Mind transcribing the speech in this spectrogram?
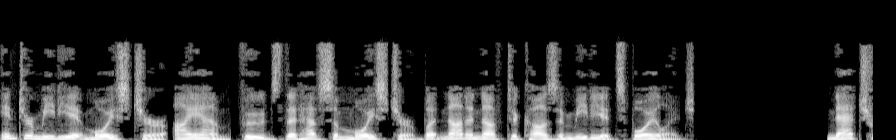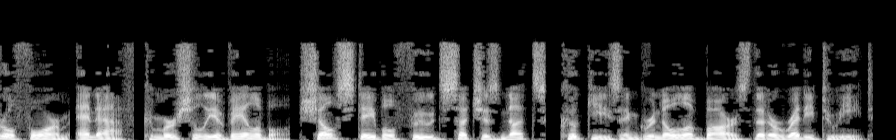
Intermediate moisture IM foods that have some moisture but not enough to cause immediate spoilage. Natural form NF commercially available, shelf-stable foods such as nuts, cookies and granola bars that are ready to eat.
